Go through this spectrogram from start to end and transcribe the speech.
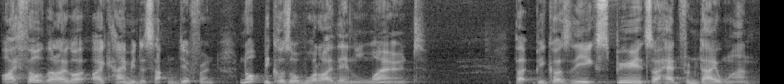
I felt that I, got, I came into something different, not because of what I then learnt, but because of the experience I had from day one.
